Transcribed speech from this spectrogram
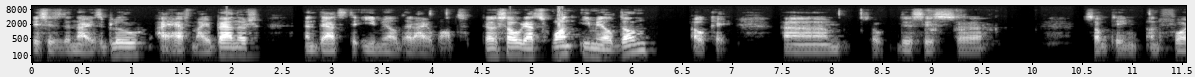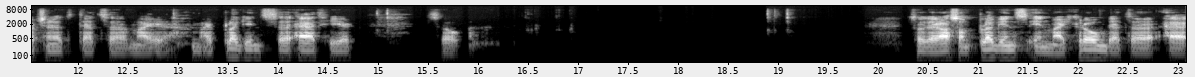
this is the nice blue. I have my banner and that's the email that I want. So that's one email done. Okay. Um, so this is uh, something unfortunate that uh, my my plugins uh, add here. So so there are some plugins in my Chrome that uh, uh,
